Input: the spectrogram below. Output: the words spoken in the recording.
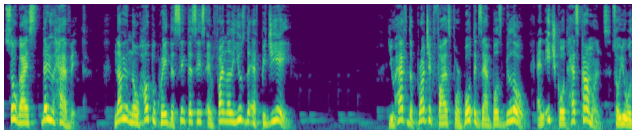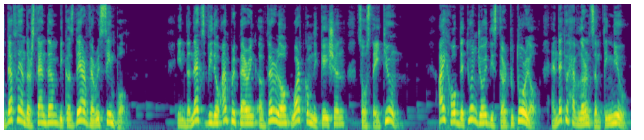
So guys, there you have it. Now you know how to create the synthesis and finally use the FPGA. You have the project files for both examples below, and each code has comments, so you will definitely understand them because they are very simple. In the next video I'm preparing a Verilog word communication, so stay tuned. I hope that you enjoyed this third tutorial and that you have learned something new.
